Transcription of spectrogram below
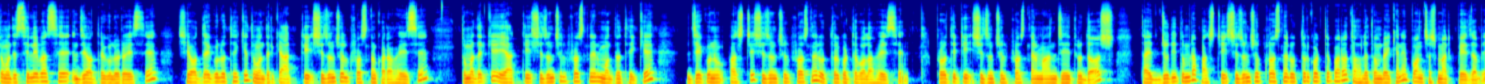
তোমাদের সিলেবাসে যে অধ্যায়গুলো রয়েছে সেই অধ্যায়গুলো থেকে তোমাদেরকে আটটি সৃজনশীল প্রশ্ন করা হয়েছে। তোমাদেরকে এই আটটি সৃজনশীল প্রশ্নের মধ্য থেকে যে কোনো পাঁচটি সৃজনশীল প্রশ্নের উত্তর করতে বলা হয়েছে। প্রতিটি সৃজনশীল প্রশ্নের মান যেহেতু দশ তাই যদি তোমরা পাঁচটি সৃজনশীল প্রশ্নের উত্তর করতে পারো, তাহলে তোমরা এখানে পঞ্চাশ মার্ক পেয়ে যাবে।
